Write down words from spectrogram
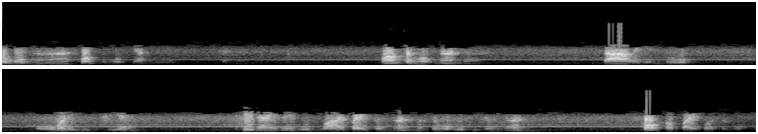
สงบนะความสงบอย่างเดียวความสงบนั้นตาไม่เห็นรูปหูไม่ได้ยินเสียง ที่ไหนไม่วุ่นวายไปตรงนั้น มันสงบอยู่ที่ตรงนั้น ก็เข้าไปก็สงบจ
